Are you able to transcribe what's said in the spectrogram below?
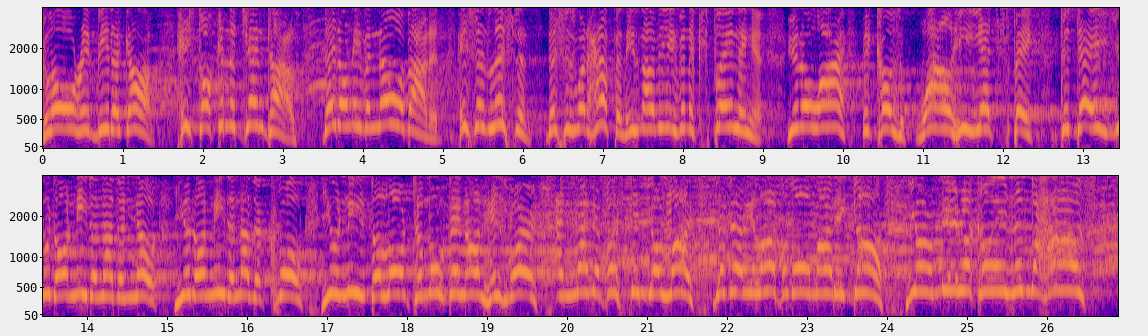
Glory be to God. He's talking to Gentiles. They don't even know about it. He said, Listen, this is what happened. He's not even explaining it. You know why? Because while he yet spake, today you don't need another note. You don't need another quote. You need the Lord to move in on his word and manifest in your life the very life of Almighty God. Your miracle is in the house.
